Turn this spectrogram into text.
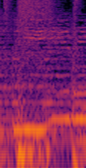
pelihara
